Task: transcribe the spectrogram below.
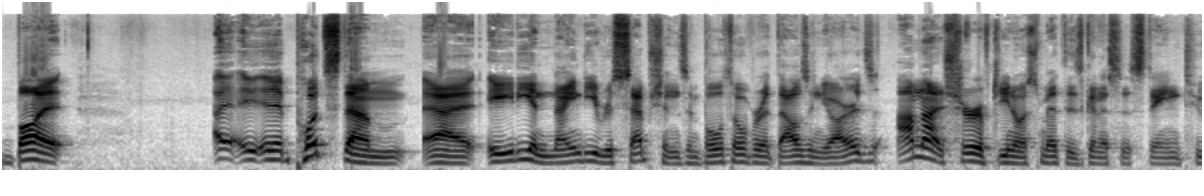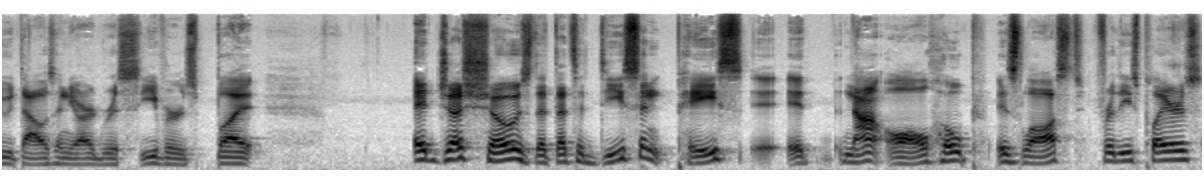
But it puts them at 80 and 90 receptions and both over 1,000 yards. I'm not sure if Geno Smith is going to sustain 2,000 yard receivers, but it just shows that that's a decent pace. It, it, not all hope is lost for these players.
